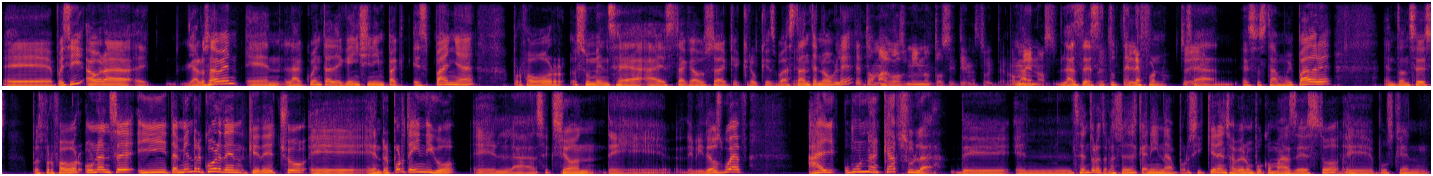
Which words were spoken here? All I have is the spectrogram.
Eh, pues sí, ahora eh, ya lo saben, en la cuenta de Genshin Impact España, por favor, súmense a, a esta causa que creo que es bastante noble. Te toma dos minutos si tienes Twitter o La- menos. Las desde Sí. tu teléfono. Sí. O sea, eso está muy padre. Entonces, pues por favor, únanse. Y también recuerden que de hecho, eh, en Reporte Índigo, en la sección de, de videos web, hay una cápsula del Centro de Transferencia Canina. Por si quieren saber un poco más de esto, eh, busquen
